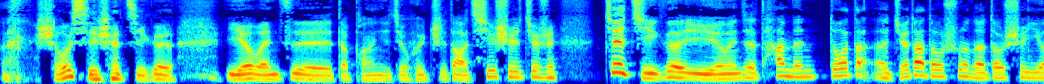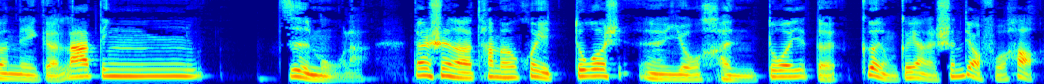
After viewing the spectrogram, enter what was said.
熟悉这几个语言文字的朋友就会知道，其实就是这几个语言文字，他们多大呃绝大多数呢都是用那个拉丁字母了，但是呢，他们会多嗯有很多的各种各样的声调符号。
